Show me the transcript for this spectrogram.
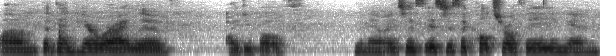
Um, but then here where I live, I do both you know it's just it's just a cultural thing and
